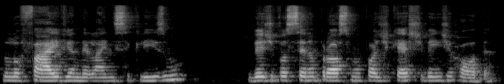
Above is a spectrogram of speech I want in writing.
no Lo5 Underline Ciclismo. Vejo você no próximo podcast Vem de Roda.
